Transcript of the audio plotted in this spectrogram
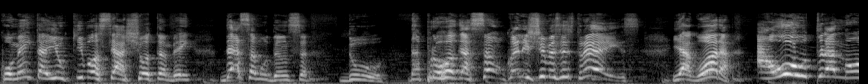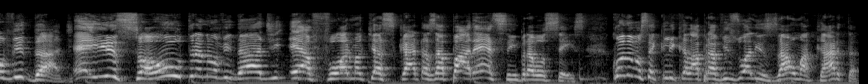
comenta aí o que você achou também dessa mudança do da prorrogação com Elixir vs 3. E agora, a outra novidade. É isso, a outra novidade é a forma que as cartas aparecem pra vocês. Quando você clica lá pra visualizar uma carta,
